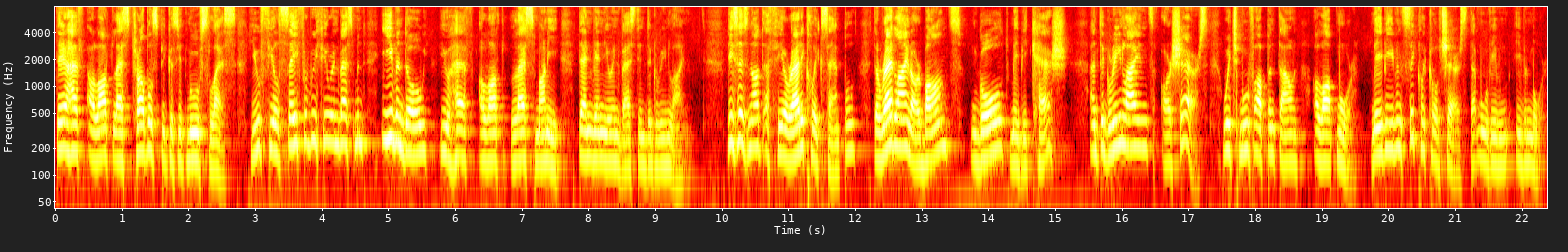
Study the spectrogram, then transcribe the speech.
They have a lot less troubles because it moves less. You feel safer with your investment even though you have a lot less money than when you invest in the green line. This is not a theoretical example. The red line are bonds, gold, maybe cash and the green lines are shares, which move up and down a lot more. Maybe even cyclical shares that move even, even more.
